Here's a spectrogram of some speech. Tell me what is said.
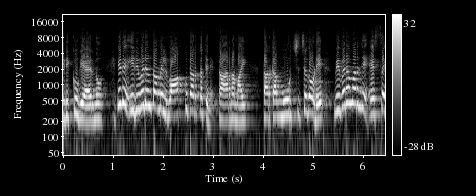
ഇടിക്കുകയായിരുന്നു. ഇത് ഇരുവരും തമ്മിൽ വാക്കുതർക്കത്തിന് കാരണമായി. തർക്കം മൂർച്ഛിച്ചതോടെ വിവരമറിഞ്ഞ് എസ് ഐ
